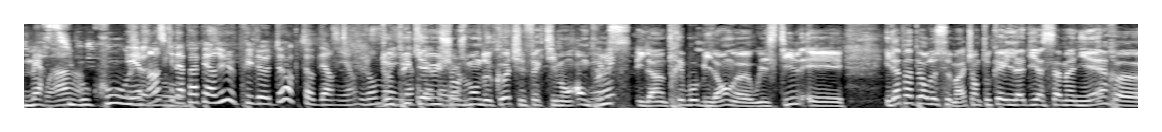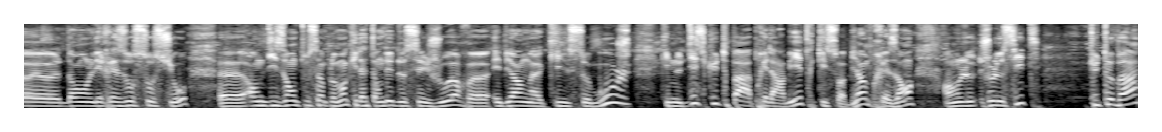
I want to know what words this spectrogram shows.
Merci Wow. beaucoup. Et. Reims qui n'a pas perdu depuis le 2 octobre dernier. hein, le jour de mon Depuis qu'il y a eu changement de coach, effectivement, en plus, ouais. il a un très beau bilan, euh, Will Steele, et il n'a pas peur de ce match. En tout cas, il l'a dit à sa manière euh, dans les réseaux sociaux, euh, en disant tout simplement qu'il attendait de ses joueurs, euh, eh bien, qu'ils se bougent, qu'ils ne discutent pas après l'arbitre, qu'ils soient bien présents. En le- je le cite, tu te bats.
